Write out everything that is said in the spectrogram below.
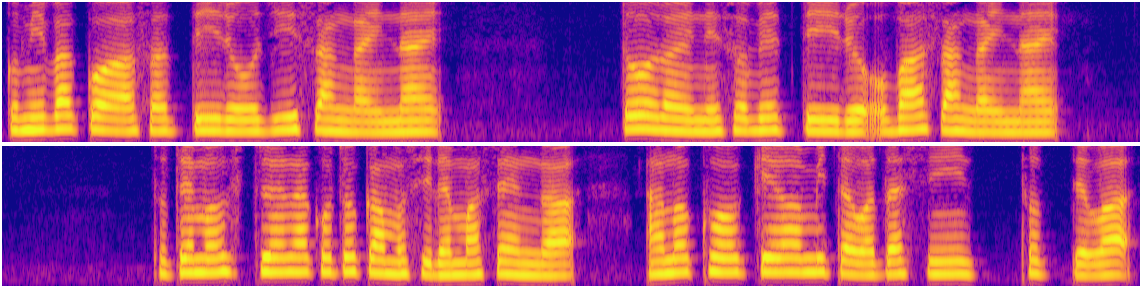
ゴミ箱を漁っているおじいさんがいない。道路に寝そべっているおばあさんがいない。とても普通なことかもしれませんが、あの光景を見た私にとっては、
